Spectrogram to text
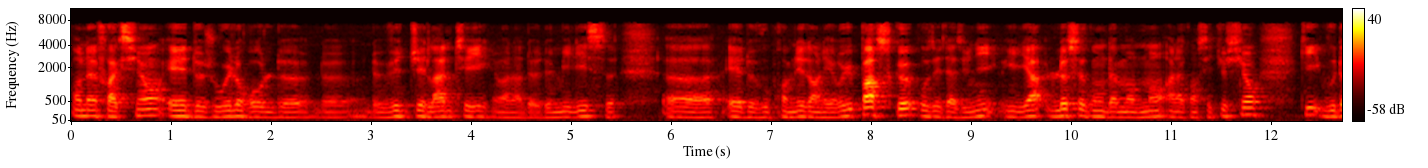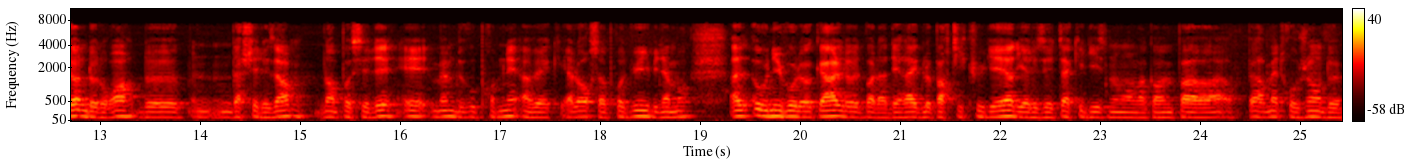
en infraction et de jouer le rôle de, de, vigilante, voilà, de, de milice, euh, et de vous promener dans les rues, parce que aux États-Unis, il y a le second amendement à la Constitution qui vous donne le droit d'acheter des armes, d'en posséder et même de vous promener avec. Et alors, ça produit évidemment au niveau local, voilà, des règles particulières. Il y a des États qui qui disent non, on va quand même pas permettre aux gens de,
